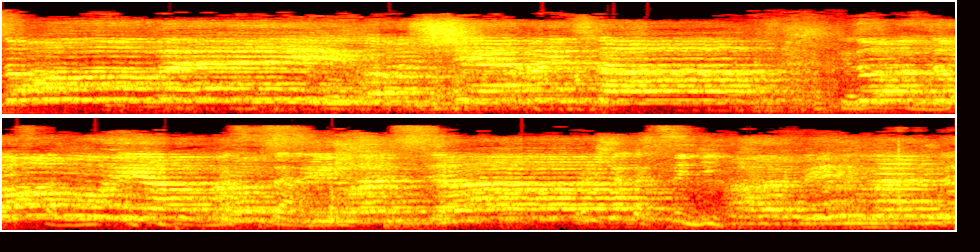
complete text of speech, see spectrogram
соловейко щебетав, додому я просилася, а він мене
